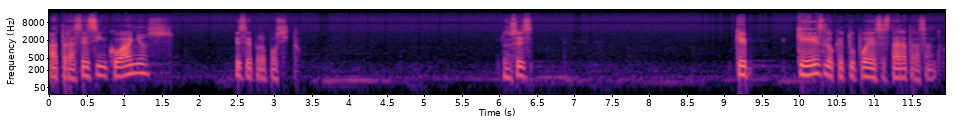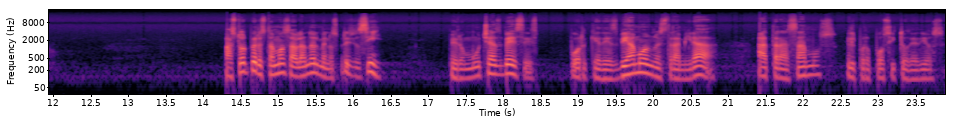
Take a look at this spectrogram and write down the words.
Atrasé cinco años ese propósito. Entonces, ¿qué, ¿qué es lo que tú puedes estar atrasando? Pastor, pero estamos hablando del menosprecio, sí, pero muchas veces porque desviamos nuestra mirada, atrasamos el propósito de Dios.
